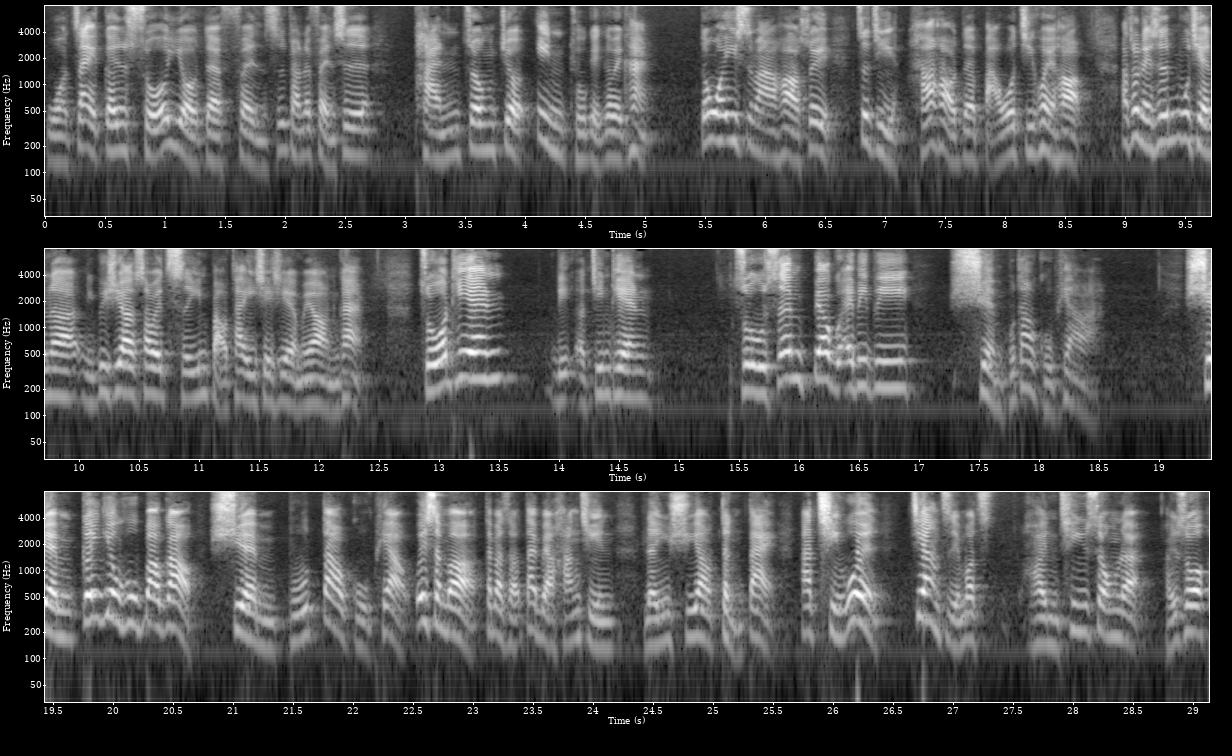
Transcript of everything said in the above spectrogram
我再跟所有的粉丝团的粉丝盘中就印图给各位看，懂我意思吗？哈，所以自己好好的把握机会哈。那重点是目前呢，你必须要稍微持盈保泰一些些，有没有？你看昨天你呃今天主升标股 A P P 选不到股票啊。选跟用户报告选不到股票，为什么？代表什么？代表行情仍需要等待。那请问这样子有没有很轻松了？还是说，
